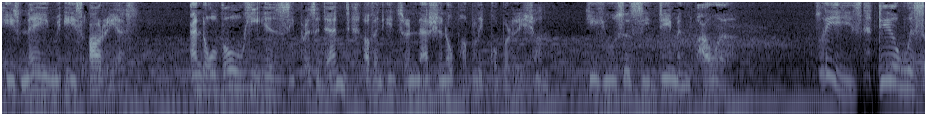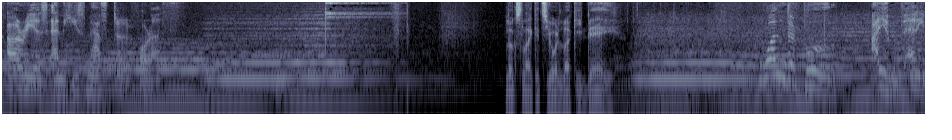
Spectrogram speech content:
His name is Arius. And although he is the president of an international public corporation, he uses the demon power. Please, deal with Arius and his master for us. Looks like it's your lucky day. Wonderful! I am very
